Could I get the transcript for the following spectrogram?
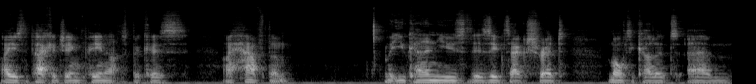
I use the packaging peanuts because I have them but you can use the zigzag shred multicolored um,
